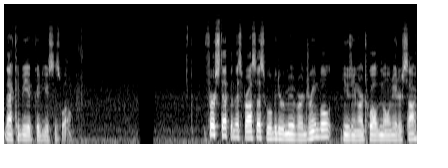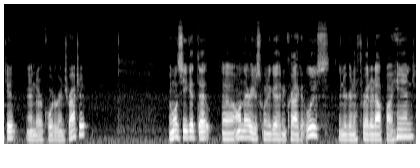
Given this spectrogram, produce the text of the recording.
that could be of good use as well. First step in this process will be to remove our drain bolt using our 12 millimeter socket and our quarter inch ratchet. And once you get that uh, on there, you just want to go ahead and crack it loose then you're going to thread it out by hand,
